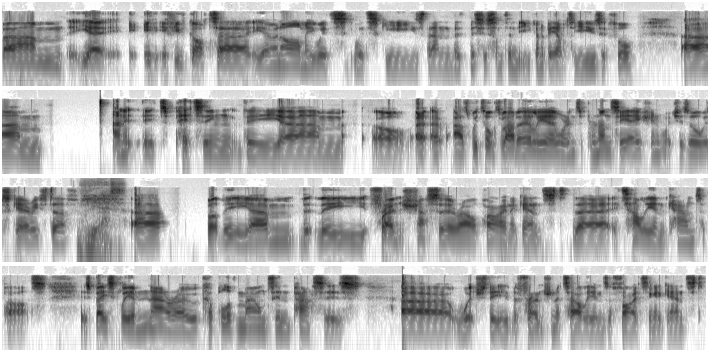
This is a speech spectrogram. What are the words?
um, yeah, if, if, you've got uh, you know an army with with skis, then th- this is something that you're going to be able to use it for. Um, and it, it's pitting the um, oh, uh, uh, as we talked about earlier, we're into pronunciation, which is always scary stuff. Yes. Uh, but the, um, the, the French chasseur alpine against their Italian counterparts. It's basically a narrow, a couple of mountain passes, uh, which the, the French and Italians are fighting against.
